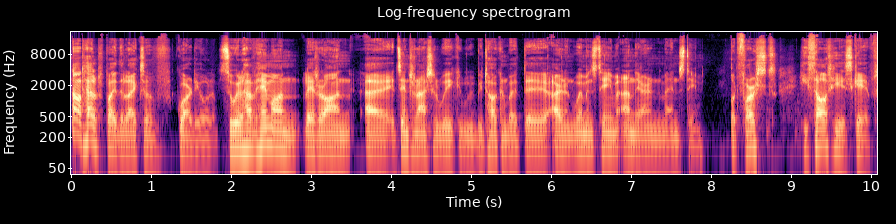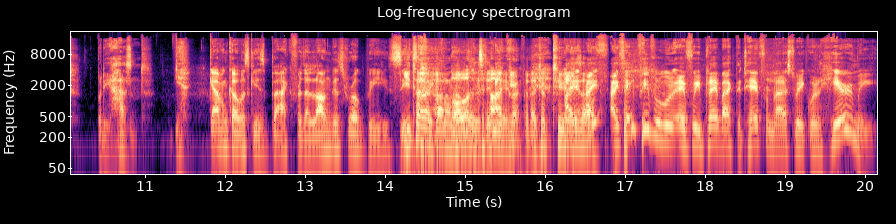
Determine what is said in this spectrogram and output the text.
not helped by the likes of Guardiola. So we'll have him on later on. Uh, it's International Week. We'll be talking about the Ireland women's team and the Ireland men's team. But first, he thought he escaped, but he hasn't. Yeah. Gavin Kowalski is back for the longest rugby season You thought I'd gone on of all holidays, time. didn't you? But I took two I, days I, off. I think people, will, if we play back the tape from last week, will hear me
